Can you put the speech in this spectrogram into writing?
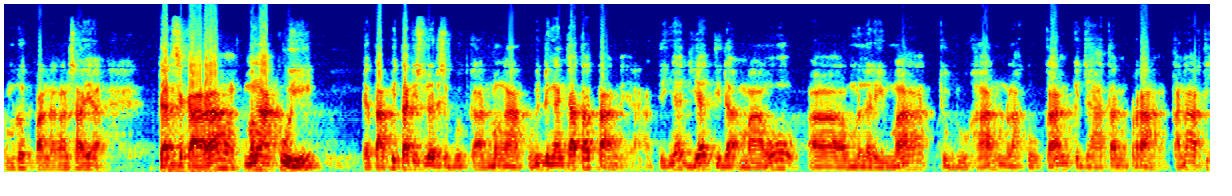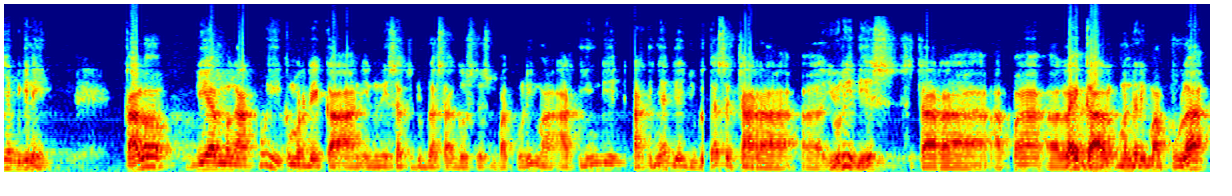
menurut pandangan saya. Dan sekarang mengakui ya tapi tadi sudah disebutkan mengakui dengan catatan ya. Artinya dia tidak mau uh, menerima tuduhan melakukan kejahatan perang. Karena artinya begini, kalau dia mengakui kemerdekaan Indonesia 17 Agustus 45 artinya dia, artinya dia juga secara uh, yuridis secara apa uh, legal menerima pula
